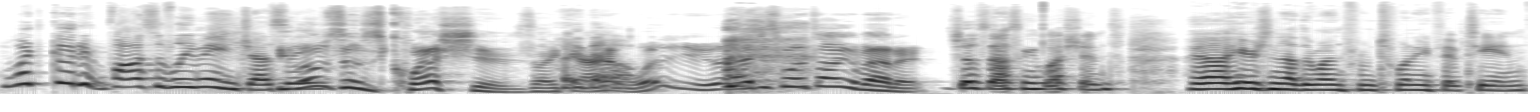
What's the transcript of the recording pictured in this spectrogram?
what could it possibly mean, Jesse? He loves those questions. Like, I, know. what, I just want to talk about it. Just asking questions. Uh, here's another one from 2015.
